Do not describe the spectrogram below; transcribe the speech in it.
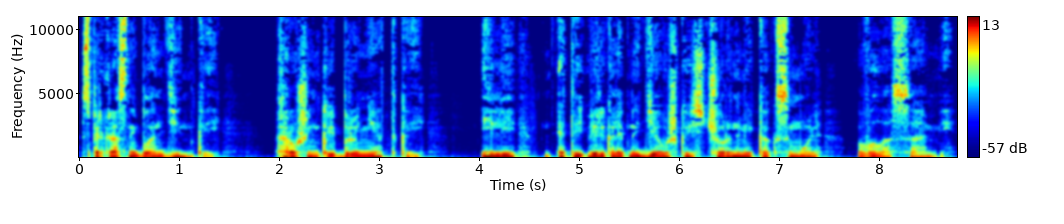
с прекрасной блондинкой, хорошенькой брюнеткой или этой великолепной девушкой с черными, как смоль, волосами.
